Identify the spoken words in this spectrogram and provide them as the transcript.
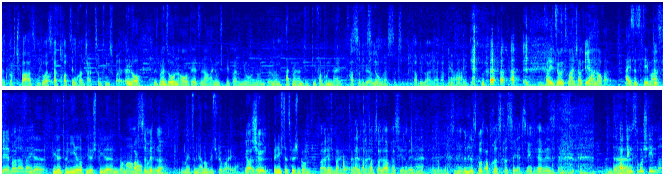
Das macht Spaß und du hast ja trotzdem Kontakt zum Fußball. Genau. Durch meinen Sohn auch, der jetzt in der A-Jugend spielt bei Union und äh, Mhm. hat man dann die, die Verbundenheit. Hast du Beziehung hast du zu, darüber, ja, nach Ja. Traditionsmannschaft Ja. immer noch heißes Thema. Bist du immer dabei? Viele, viele Turniere, viele Spiele im Sommer Machst auch. du mit, und, ne? äh, Jetzt im Januar bin ich dabei, ja. Also, Ja, schön. Wenn nichts dazwischen kommt, Weil bin ich dann, bei. Halt, ich ach, bei. was soll da passieren bei dir? Also jetzt einen Meniskusabriss kriegst du jetzt nicht mehr, weißt du? Und, äh, Was denkst du, wo stehen wir?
